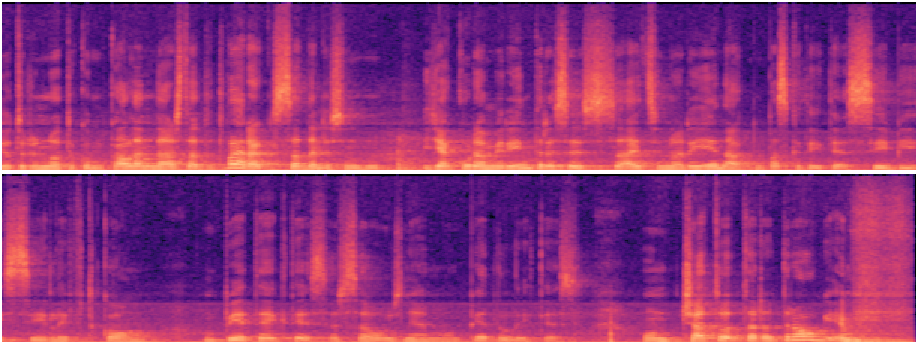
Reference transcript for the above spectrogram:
jo tur ir notikumu kalendārs. Tātad vairākas sadaļas, un, ja kuram ir intereses, aicinu arī ienākt un paskatīties CBC lift.com un pieteikties ar savu uzņēmumu un piedalīties. Un čatot ar draugiem.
